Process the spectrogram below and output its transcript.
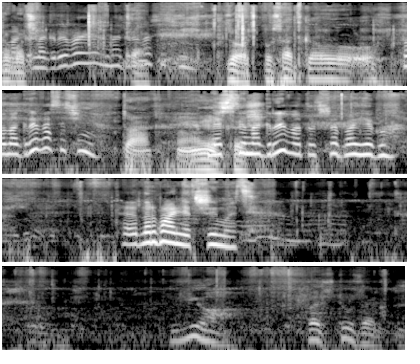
Zobacz, Нагріває, нагрівається чи ні? zobacz, posadzka o... То нагрівається чи ні? Tak, o, Як це jesteś. нагрива, то треба його е, нормально тримати. Ja, weź tu zerknij.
